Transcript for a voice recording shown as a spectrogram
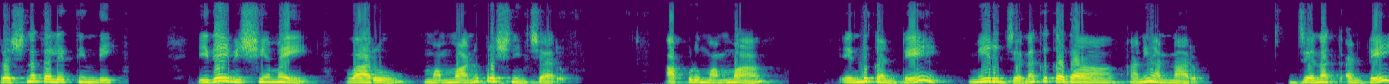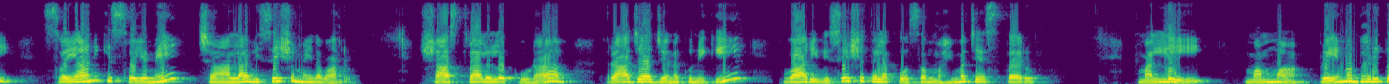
ప్రశ్న తలెత్తింది. ఇదే విషయమై వారు మమ్మాను ప్రశ్నించారు. అప్పుడు మమ్మ ఎందుకంటే మీరు జనక్ కదా? అని అన్నారు. జనక్ అంటే స్వయానికి స్వయమే చాలా విశేషమైన వారు శాస్త్రాలలో కూడా రాజా జనకునికి వారి విశేషతల కోసం మహిమ చేస్తారు. మళ్ళీ మమ్మ ప్రేమభరిత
